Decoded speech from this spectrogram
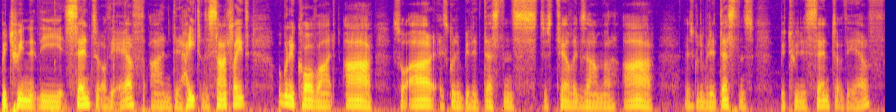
between the centre of the Earth and the height of the satellite, we're going to call that R. So R is going to be the distance, just tell the examiner, R is going to be the distance between the centre of the Earth,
